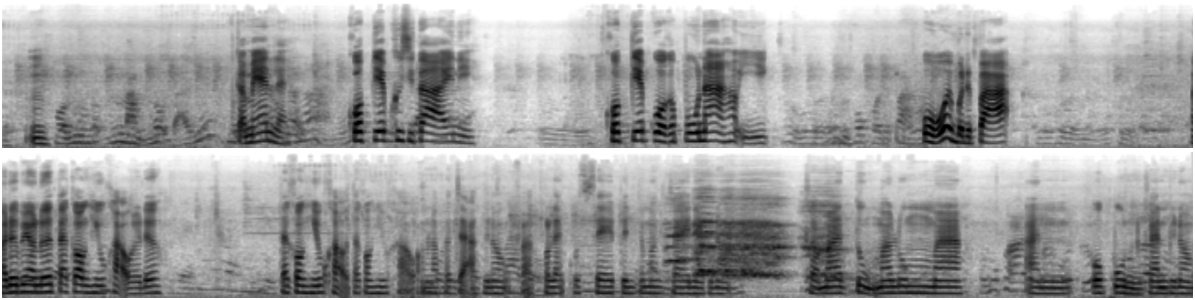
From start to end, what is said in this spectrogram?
เลยอืมคนมันนั่งโลดได้กะแม่นแหละ ครบเจ็บคือสิตายนี่ ครบเจ็บกลัวากับปูหน้าเฮาอีก โอ้ยบ่ได้ปะ มาเด้อพี่น้องเด้อตากล้องหิวเข้าวแล้วเด้อตากล้องหิวเข้าตากล้องหิวเข้าวอำลาพระจากพี่น้องฝากกดไลค์กดแชร์เป็นกำลังใจเนี่ยพี่น้องเข้ามาตุ่มมาลุมมาอันอบอุ่นกันพี่น้อง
